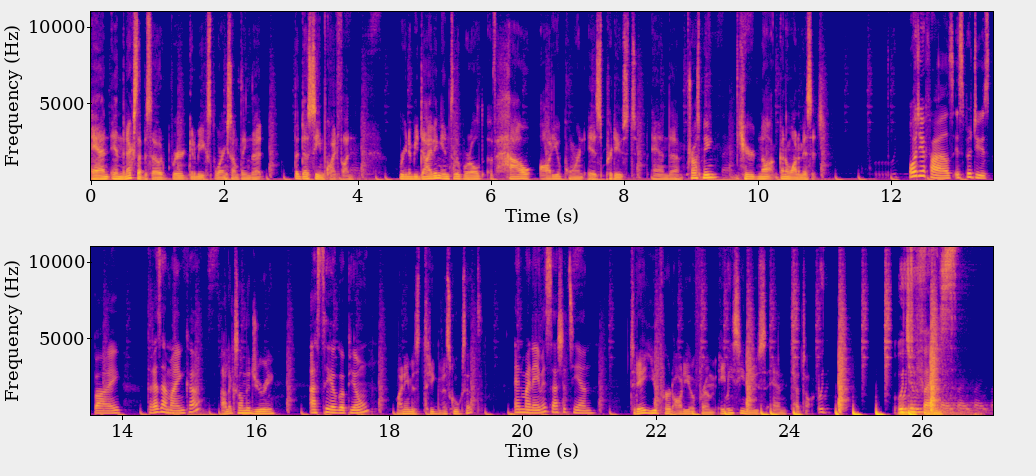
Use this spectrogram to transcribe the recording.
And in the next episode, we're going to be exploring something that, that does seem quite fun. We're going to be diving into the world of how audio porn is produced. And uh, trust me, you're not going to want to miss it. Audiophiles is produced by Teresa Mainka, Alexander Jury, Astrid Agopion, my name is Trygve Skogset. and my name is Sasha Tian. Today, you've heard audio from ABC News and TED Talk. Audiophile.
